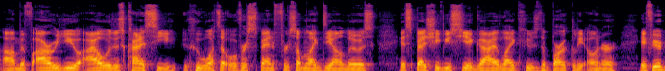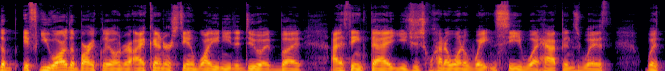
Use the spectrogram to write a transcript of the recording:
um, if I were you, I would just kind of see who wants to overspend for someone like Dion Lewis, especially if you see a guy like who's the Barkley owner. If you're the if you are the Barkley owner, I can understand why you need to do it, but I think that you just kind of want to wait and see what happens with with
